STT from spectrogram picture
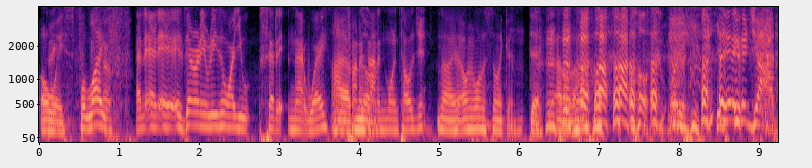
Always. For life. And and is there any reason why you said it in that way? I Are you have trying to no- sound more intelligent? No, I don't want to sound like a dick. I don't know. Well, you did a good job.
